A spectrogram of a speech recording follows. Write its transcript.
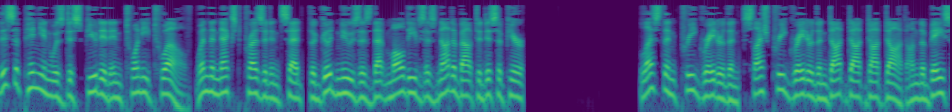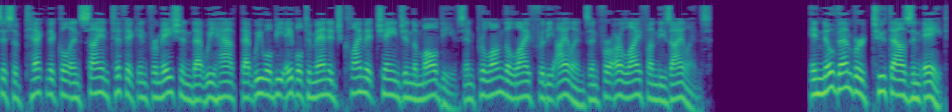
This opinion was disputed in 2012, when the next president said, the good news is that Maldives is not about to disappear less than pre greater than slash pre greater than dot dot dot dot on the basis of technical and scientific information that we have that we will be able to manage climate change in the Maldives and prolong the life for the islands and for our life on these islands in November 2008,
